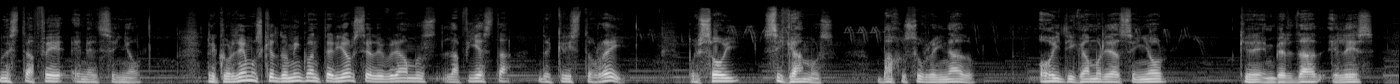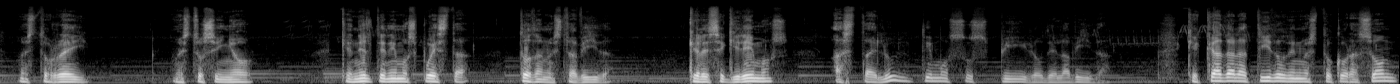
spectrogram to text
nuestra fe en el Señor. Recordemos que el domingo anterior celebramos la fiesta de Cristo Rey, pues hoy sigamos bajo su reinado. Hoy digámosle al Señor que en verdad Él es nuestro Rey, nuestro Señor, que en Él tenemos puesta toda nuestra vida, que le seguiremos hasta el último suspiro de la vida, que cada latido de nuestro corazón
